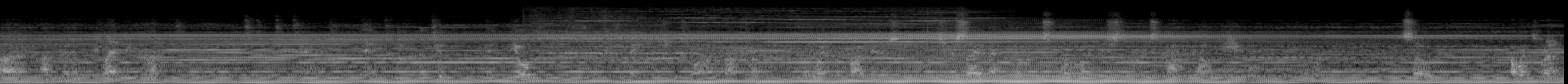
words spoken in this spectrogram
uh, "I'm going to plant a gun." And, and, and the old thing she was going on about for, for away for five years, she was saying that to telling like these stories about how evil. So I went around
